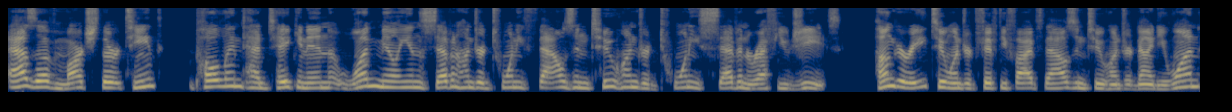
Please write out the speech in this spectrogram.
as of March 13th, Poland had taken in 1,720,227 refugees, Hungary 255,291,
